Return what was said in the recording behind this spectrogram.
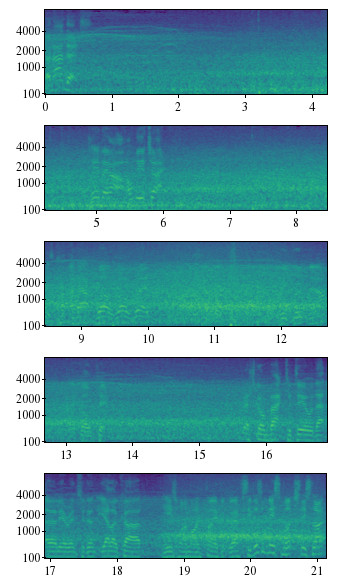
Hernandez. And here they are on the attack. He's cut that out well, well read. Regroup now, and a goal kick. Ref's gone back to deal with that earlier incident, yellow card. He's one of my favourite refs. He doesn't miss much, this lad.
